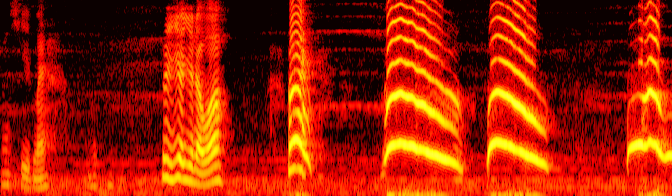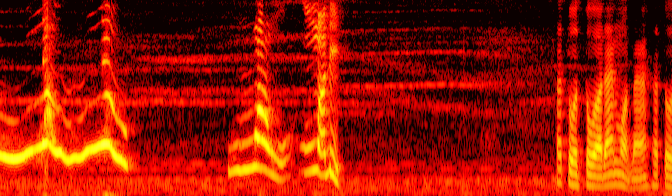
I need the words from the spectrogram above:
ต้องฉีดไหมเฮ้ยเหี้ยอยู่ไหนวะ เฮ้ยว้าวว้าวว้าวว้าวว้าวมาดิ ถ้าตัวตัวได้หมดนะ ถ้าตัว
